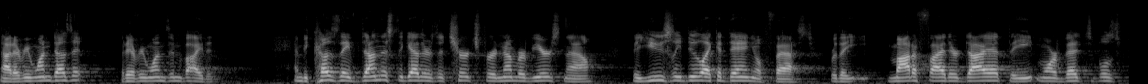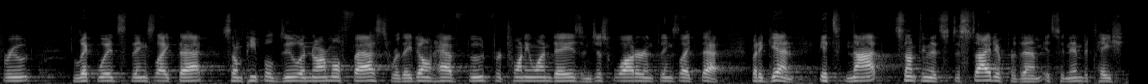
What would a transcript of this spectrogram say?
Not everyone does it, but everyone's invited. And because they've done this together as a church for a number of years now, they usually do like a Daniel fast, where they modify their diet, they eat more vegetables, fruit, liquids, things like that. Some people do a normal fast where they don't have food for 21 days and just water and things like that. But again, it's not something that's decided for them, it's an invitation.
